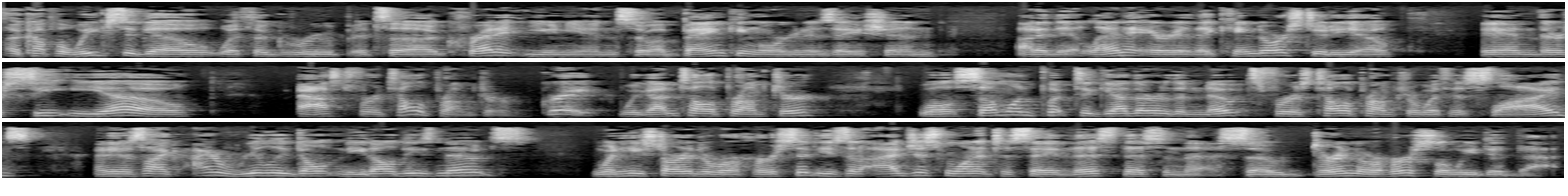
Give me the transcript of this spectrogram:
a couple weeks ago with a group. It's a credit union, so a banking organization out of the Atlanta area. They came to our studio, and their CEO asked for a teleprompter. Great, we got a teleprompter. Well, someone put together the notes for his teleprompter with his slides, and he was like, I really don't need all these notes. When he started to rehearse it, he said, I just want it to say this, this, and this. So during the rehearsal, we did that.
